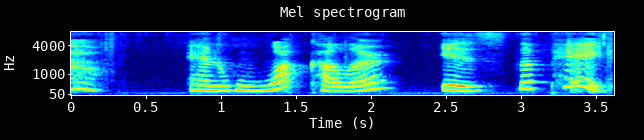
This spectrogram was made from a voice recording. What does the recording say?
And what color is the pig?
